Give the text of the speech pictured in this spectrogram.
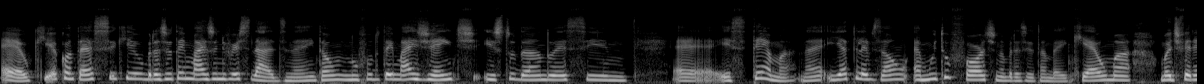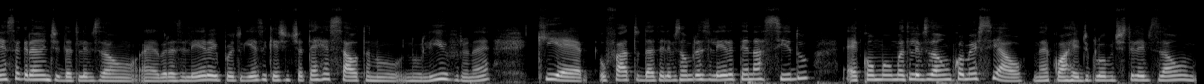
É, o que acontece é que o Brasil tem mais universidades, né? Então, no fundo, tem mais gente estudando esse é, esse tema, né? E a televisão é muito forte no Brasil também, que é uma, uma diferença grande da televisão é, brasileira e portuguesa que a gente até ressalta no, no livro, né? Que é o fato da televisão brasileira ter nascido é, como uma televisão comercial, né? Com a Rede Globo de televisão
